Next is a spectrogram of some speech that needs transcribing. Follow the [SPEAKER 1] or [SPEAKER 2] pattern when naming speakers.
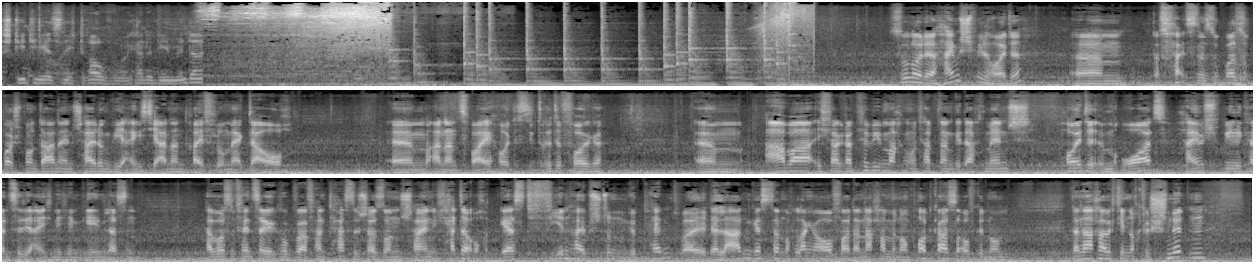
[SPEAKER 1] Das steht hier jetzt nicht drauf, aber ich hatte die im Internet.
[SPEAKER 2] So Leute, Heimspiel heute. Ähm, das war jetzt eine super, super spontane Entscheidung, wie eigentlich die anderen drei Flohmärkte auch. Ähm, anderen zwei. Heute ist die dritte Folge. Ähm, aber ich war gerade Pippi machen und habe dann gedacht, Mensch, heute im Ort, Heimspiel kannst du dir eigentlich nicht entgehen lassen. Habe aus dem Fenster geguckt, war fantastischer Sonnenschein. Ich hatte auch erst viereinhalb Stunden gepennt, weil der Laden gestern noch lange auf war. Danach haben wir noch einen Podcast aufgenommen. Danach habe ich den noch geschnitten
